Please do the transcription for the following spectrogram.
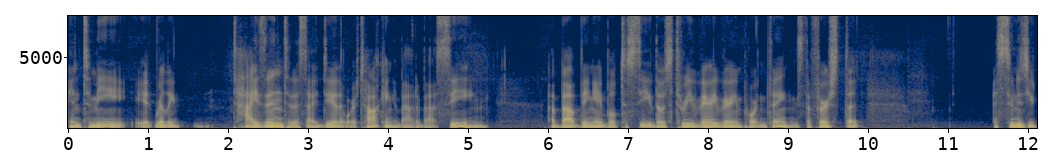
And to me, it really ties into this idea that we're talking about about seeing, about being able to see those three very, very important things. The first that as soon as you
